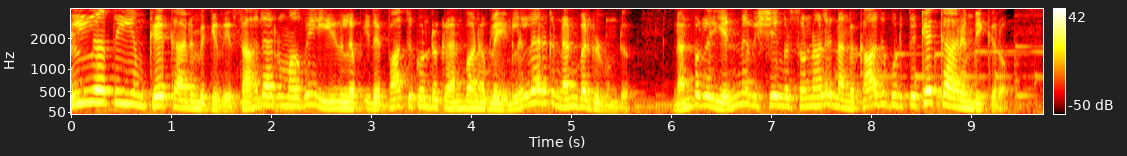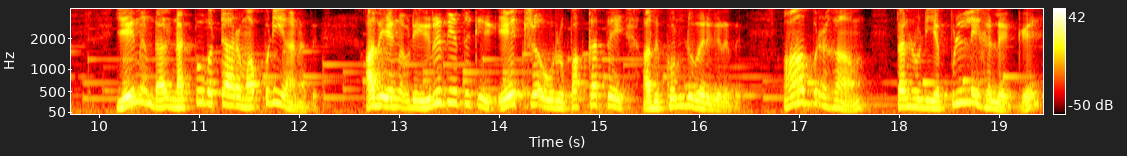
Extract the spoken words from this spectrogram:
எல்லாத்தையும் கேட்க ஆரம்பிக்குது. சாதாரணமாகவே இதில் இதை பார்த்து கொண்டிருக்கிற அன்பானவர்களே எங்கள் எல்லாருக்கும் நண்பர்கள் உண்டு. நண்பர்கள் என்ன விஷயங்கள் சொன்னாலும் நாங்கள் காது கொடுத்து கேட்க ஆரம்பிக்கிறோம். ஏனென்றால் நட்பு வட்டாரம் அப்படியானது. அது எங்களுடைய இருதயத்துக்கு ஏற்ற ஒரு பக்கத்தை அது கொண்டு வருகிறது. ஆப்ரஹாம் தன்னுடைய பிள்ளைகளுக்கு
